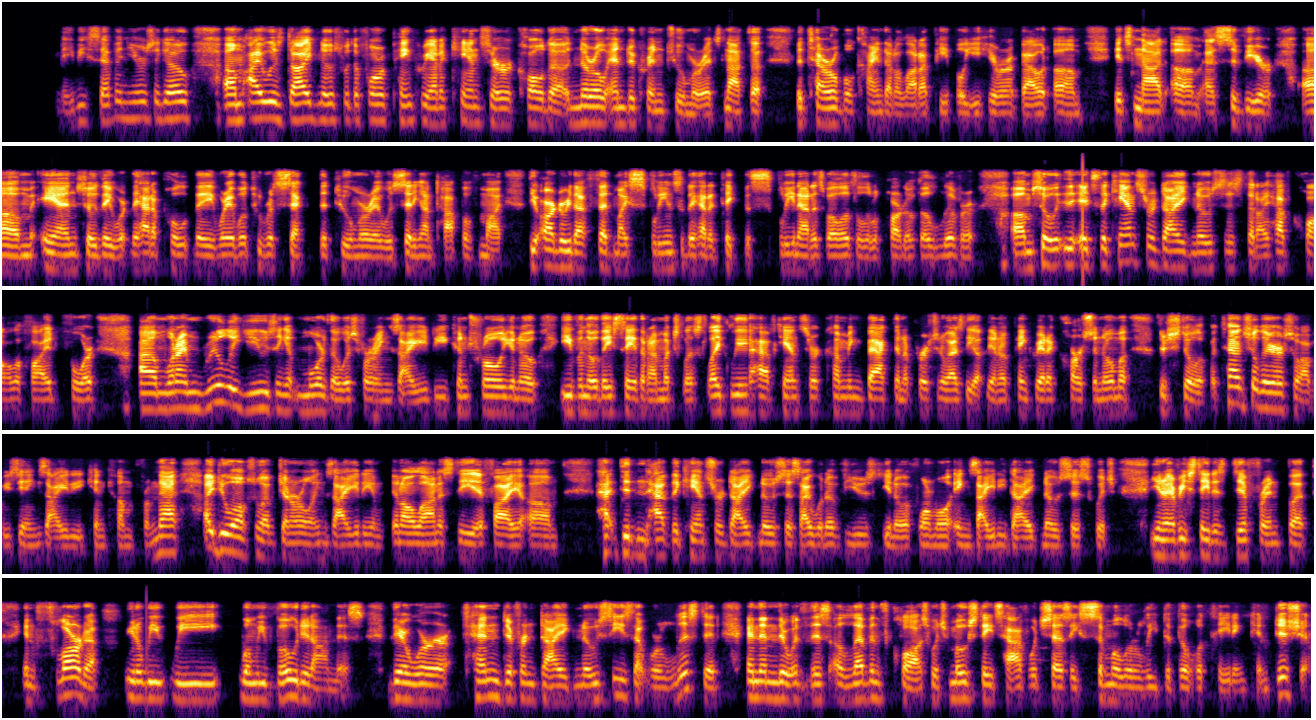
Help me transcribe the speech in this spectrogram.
maybe seven years ago, um, I was diagnosed with a form of pancreatic cancer called a neuroendocrine tumor. It's not the, the terrible kind that a lot of people you hear about. Um, it's not um, as severe, um, and so they were they had a pull. They were able to resect the tumor. It was sitting on top of my the artery that fed my spleen, so they had to take the spleen out as well as a little part of the liver. Um, so it, it's the cancer diagnosis that I have qualified for. Um, when I'm really using it more though is for anxiety anxiety control. You know, even though they say that I'm much less likely to have cancer coming back than a person who has the you know pancreatic carcinoma, there's still a potential there. So obviously, anxiety can come from that. I do also have general anxiety. And in all honesty, if I um, ha- didn't have the cancer diagnosis, I would have used you know a formal anxiety diagnosis, which you know every state is different. But in Florida, you know, we we when we voted on this, there were 10 different diagnoses that were listed. And then there was this 11th clause, which most states have, which says a similarly debilitating condition.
